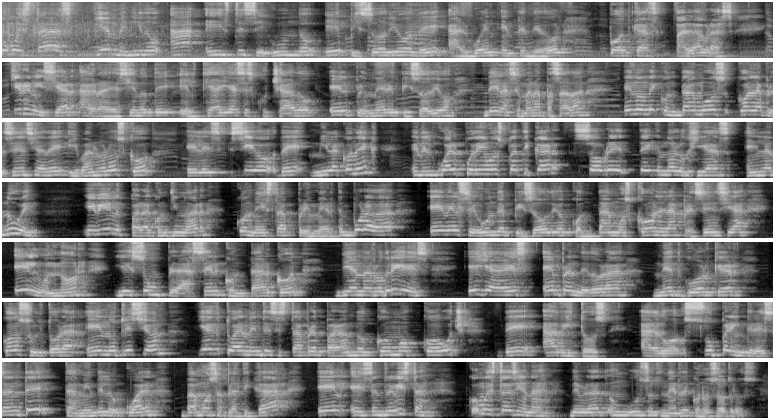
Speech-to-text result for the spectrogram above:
¿cómo estás? Bienvenido a este segundo episodio de Al Buen Entendedor Podcast Palabras. Quiero iniciar agradeciéndote el que hayas escuchado el primer episodio de la semana pasada, en donde contamos con la presencia de Iván Orozco, él es CEO de MilaConnect, en el cual pudimos platicar sobre tecnologías en la nube. Y bien, para continuar con esta primera temporada, en el segundo episodio contamos con la presencia, el honor y es un placer contar con Diana Rodríguez. Ella es emprendedora, networker, consultora en nutrición y actualmente se está preparando como coach de hábitos. Algo súper interesante, también de lo cual vamos a platicar en esta entrevista. ¿Cómo estás, Diana? De verdad, un gusto tenerte con nosotros.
